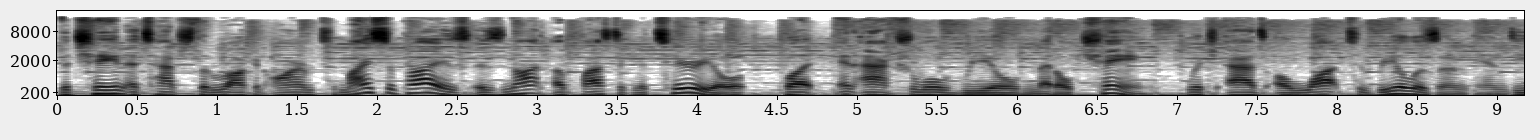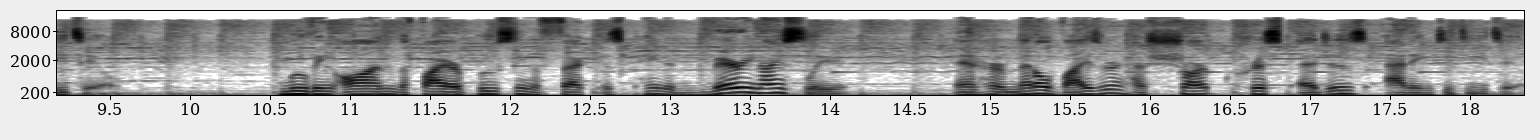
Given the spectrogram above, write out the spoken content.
The chain attached to the rocket arm, to my surprise, is not a plastic material, but an actual real metal chain, which adds a lot to realism and detail. Moving on, the fire boosting effect is painted very nicely, and her metal visor has sharp, crisp edges adding to detail.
